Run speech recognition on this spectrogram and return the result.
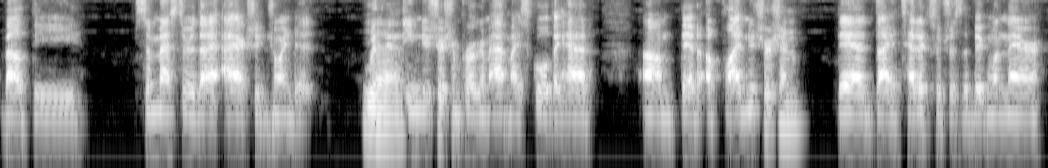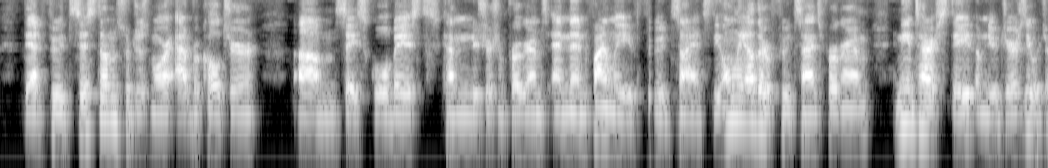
about the semester that I actually joined it. Yeah. The nutrition program at my school, they had um, they had applied nutrition, they had dietetics, which was the big one there. They had food systems, which was more agriculture, um, say school based kind of nutrition programs, and then finally food science. The only other food science program in the entire state of New Jersey, which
